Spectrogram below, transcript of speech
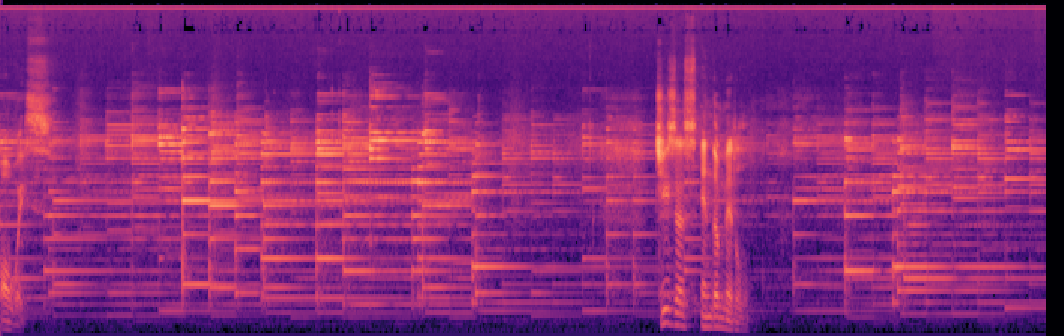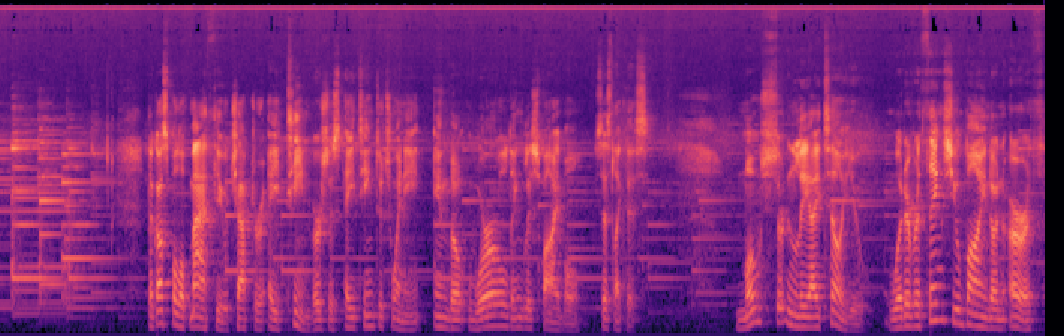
always. Jesus in the middle. The Gospel of Matthew, chapter 18, verses 18 to 20, in the World English Bible, says like this Most certainly I tell you, whatever things you bind on earth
